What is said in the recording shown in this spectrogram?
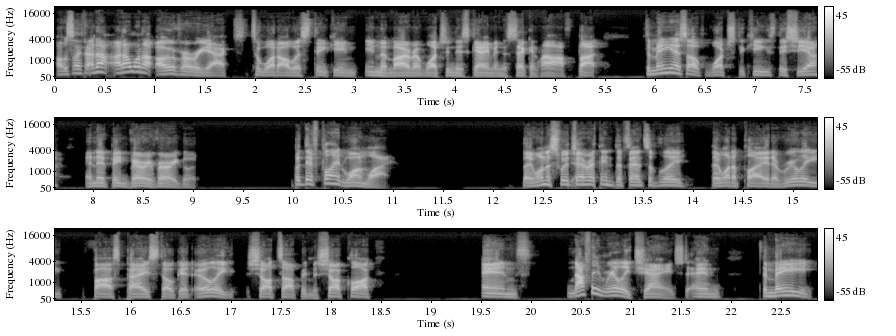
I was like, I don't, I don't want to overreact to what I was thinking in the moment watching this game in the second half. But to me, as I've watched the Kings this year, and they've been very, very good, but they've played one way. They want to switch Yeah. everything defensively. They want to play at a really fast pace. They'll get early shots up in the shot clock. And nothing really changed. And to me,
